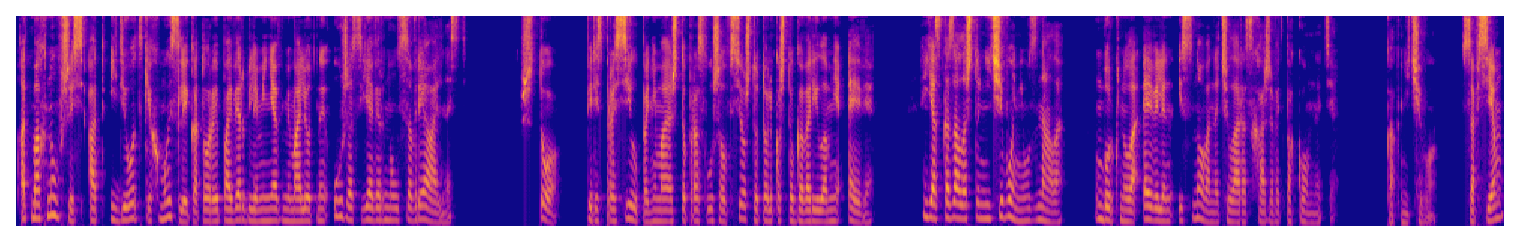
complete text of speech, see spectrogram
Отмахнувшись от идиотских мыслей, которые повергли меня в мимолетный ужас, я вернулся в реальность. «Что?» – переспросил, понимая, что прослушал все, что только что говорила мне Эви. «Я сказала, что ничего не узнала», – буркнула Эвелин и снова начала расхаживать по комнате. «Как ничего? Совсем?»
